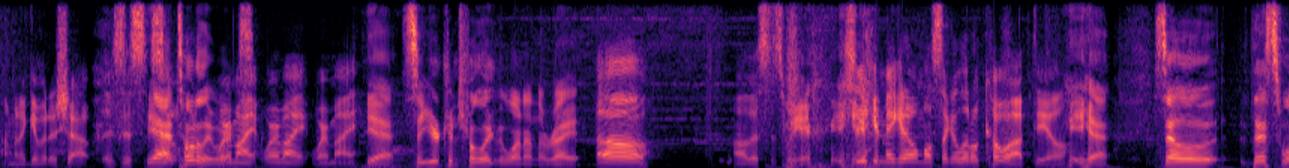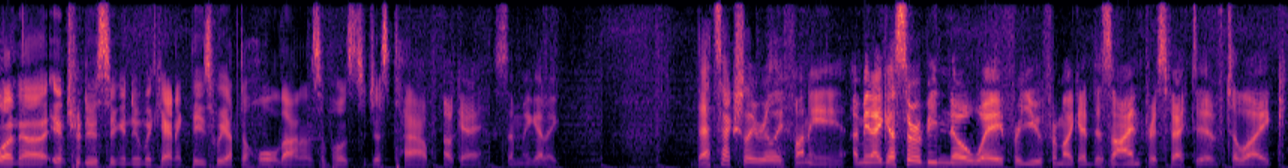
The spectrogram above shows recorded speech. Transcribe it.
I'm gonna give it a shot. Is this? Yeah, so it totally Where am I? Where am I? Where am I? Yeah. So you're controlling the one on the right. Oh, oh, this is weird. So you can make it almost like a little co-op deal. yeah. So this one, uh, introducing a new mechanic. These we have to hold on as opposed to just tap. Okay, so we gotta. That's actually really funny. I mean, I guess there would be no way for you, from like a design perspective, to like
